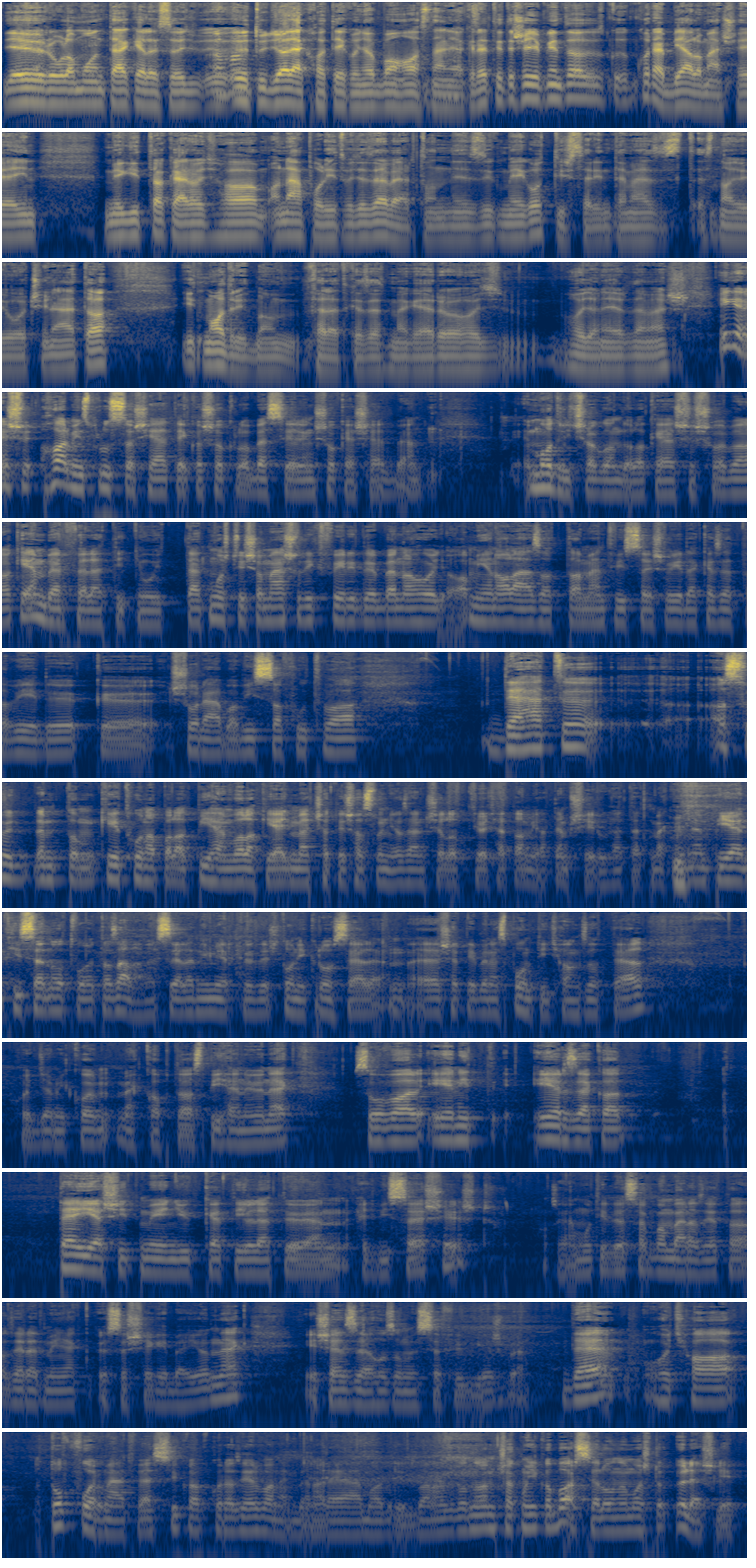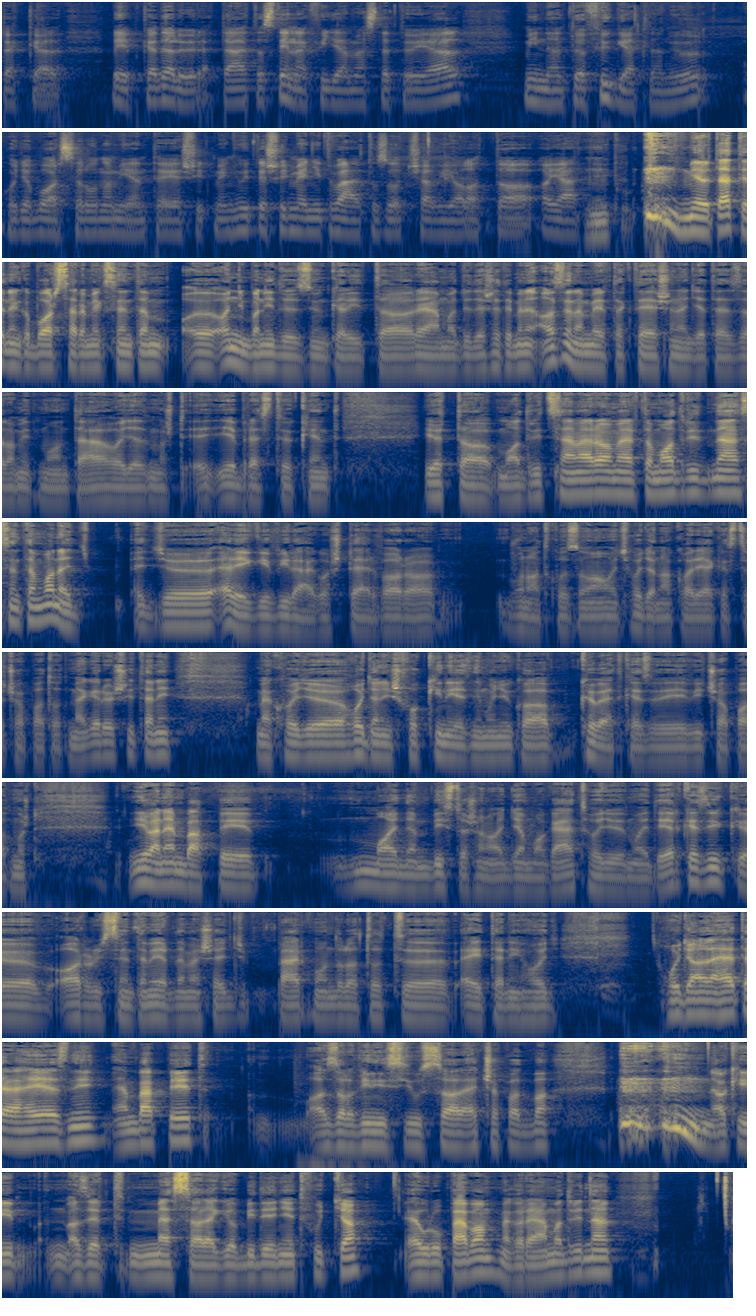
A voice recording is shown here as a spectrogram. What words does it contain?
Ugye őróla mondták először, hogy Aha. ő tudja a leghatékonyabban használni a keretét, és egyébként a korábbi állomás helyein, még itt akár, hogyha a Napolit vagy az Everton nézzük, még ott is szerintem ezt, ezt nagyon jól csinálta. Itt Madridban feledkezett meg erről, hogy hogyan érdemes. Igen, és 30 pluszos játékosokról beszélünk sok esetben. Modricra gondolok elsősorban, aki ember felett itt nyújt. Tehát most is a második félidőben, ahogy amilyen alázattal ment vissza és védekezett a védők sorába visszafutva, de hát az, hogy nem tudom, két hónap alatt pihen valaki egy meccset, és azt mondja az Ancelotti, hogy hát amiatt nem sérülhetett meg, hogy nem pihent, hiszen ott volt az Alaves elleni mérkőzés, Tony Kroos ellen esetében ez pont így hangzott el, hogy amikor megkapta azt pihenőnek. Szóval én itt érzek a, a teljesítményüket illetően egy visszaesést az elmúlt időszakban, bár azért az eredmények összességében jönnek, és ezzel hozom összefüggésbe. De, hogyha a top formát vesszük, akkor azért van ebben a Real Madridban, azt gondolom, csak mondjuk a Barcelona most öles léptekkel lépked előre, tehát az tényleg figyelmeztető jel, mindentől függetlenül, hogy a Barcelona milyen teljesítmény nyújt, és hogy mennyit változott Xavi alatt a, a játékuk. Mielőtt átérnénk a Barszára, még szerintem annyiban időzzünk el itt a Real Madrid esetében. Azért nem értek teljesen egyet ezzel, amit mondtál, hogy ez most egy ébresztőként jött a Madrid számára, mert a Madridnál szerintem van egy, egy eléggé világos terv arra vonatkozóan, hogy hogyan akarják ezt a csapatot megerősíteni, meg hogy hogyan is fog kinézni mondjuk a következő évi csapat. Most nyilván Mbappé majdnem biztosan adja magát, hogy ő majd érkezik. Arról is szerintem érdemes egy pár gondolatot ejteni, hogy hogyan lehet elhelyezni Mbappét, azzal a Viniciusszal egy csapatba, aki azért messze a legjobb idényét futja Európában, meg a Real Madridnál.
